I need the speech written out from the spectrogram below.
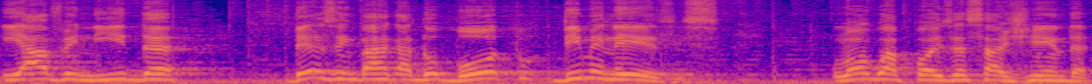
e a Avenida Desembargador Boto de Menezes. Logo após essa agenda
